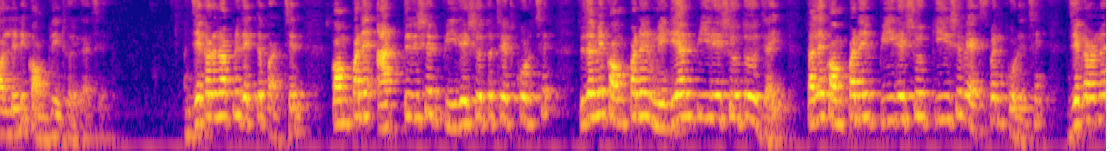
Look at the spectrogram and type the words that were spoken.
অলরেডি কমপ্লিট হয়ে গেছে। যে কারণে আপনি দেখতে পাচ্ছেন কোম্পানি আটত্রিশের পি রেশিওতে ট্রেড করছে। যদি আমি কোম্পানির মিডিয়াম পি রেশিওতেও যাই, তাহলে কোম্পানির পি রেশিও কি হিসেবে এক্সপেন্ড করেছে? যে কারণে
